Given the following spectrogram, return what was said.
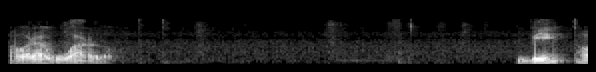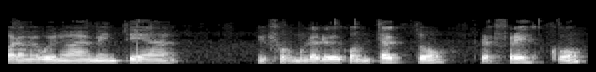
Ahora guardo. Bien, ahora me voy nuevamente a mi formulario de contacto, refresco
